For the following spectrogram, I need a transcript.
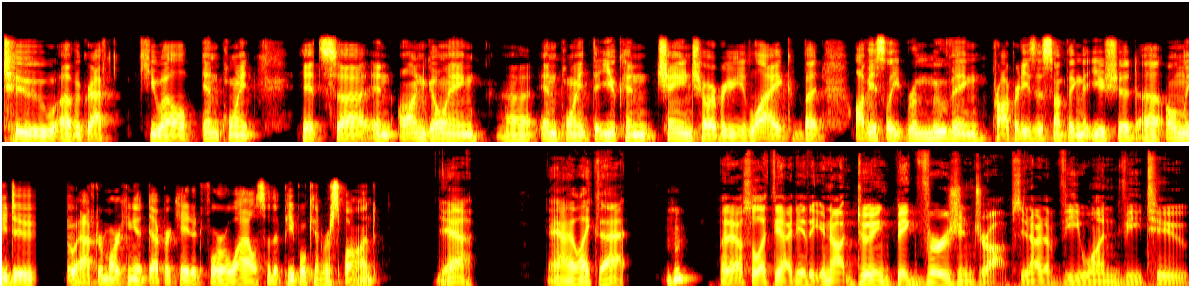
two of a GraphQL endpoint. It's uh, an ongoing uh, endpoint that you can change however you like, but obviously removing properties is something that you should uh, only do after marking it deprecated for a while so that people can respond. Yeah. Yeah, I like that. But I also like the idea that you're not doing big version drops. You're not a V1, V2.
